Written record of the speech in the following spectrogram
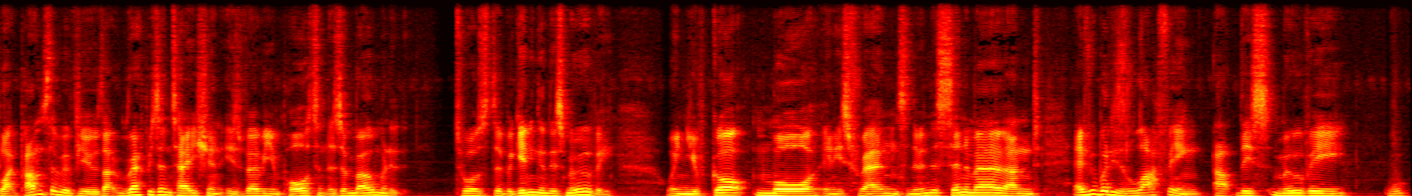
Black Panther review. That representation is very important. There's a moment towards the beginning of this movie when you've got Moore and his friends, and they're in the cinema, and everybody's laughing at this movie w-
